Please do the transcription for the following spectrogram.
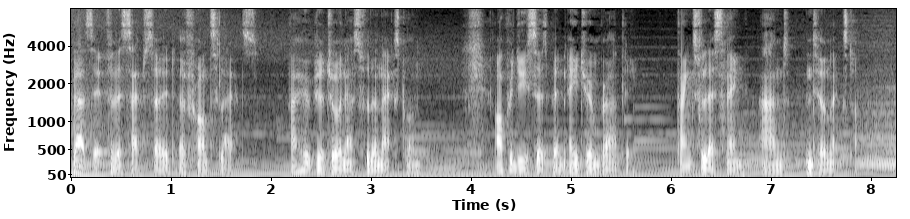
That's it for this episode of France Elects. I hope you'll join us for the next one. Our producer has been Adrian Bradley. Thanks for listening, and until next time.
